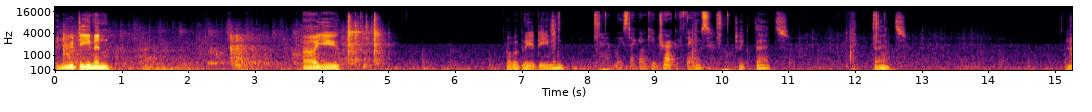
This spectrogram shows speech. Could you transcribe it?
Are you a demon? Are you? Probably a demon. At least I can keep track of things. Take that. Take that. No.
